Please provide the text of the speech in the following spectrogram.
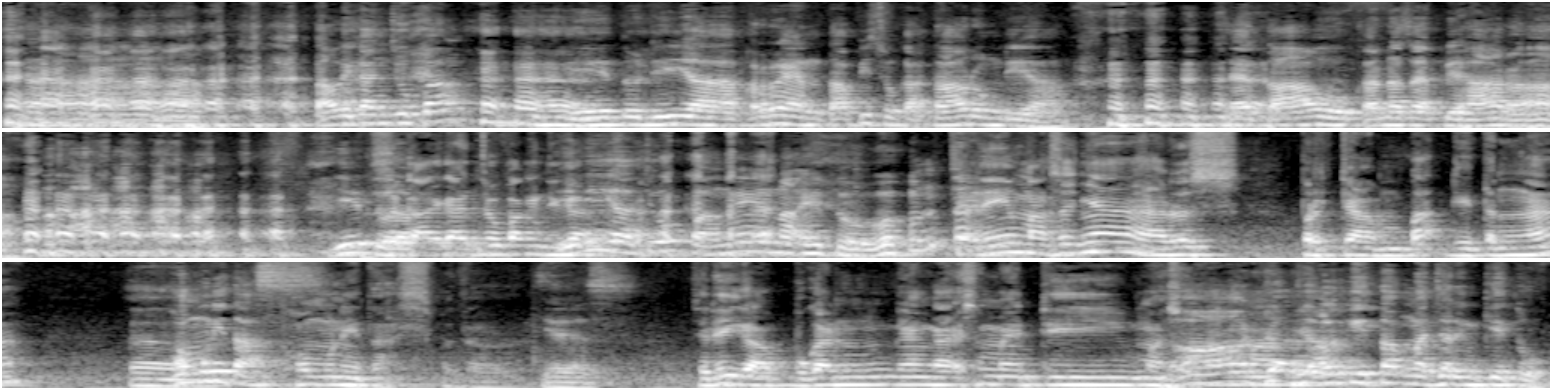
tahu ikan cupang? Itu dia, keren tapi suka tarung dia. Saya tahu karena saya pelihara. gitu. Suka ikan cupang juga. Iya, cupang enak itu. Jadi maksudnya harus berdampak di tengah eh, Komunitas. Komunitas, betul. Yes. Jadi nggak bukan yang kayak semedi masuk Ada di Alkitab ngajarin gitu.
